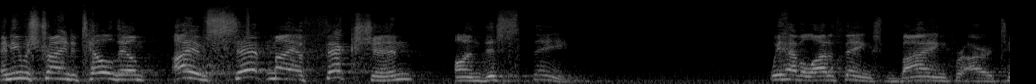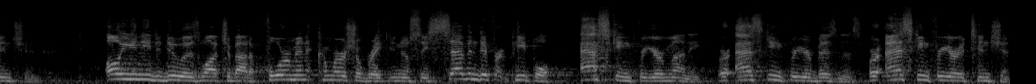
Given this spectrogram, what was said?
And he was trying to tell them, I have set my affection on this thing. We have a lot of things vying for our attention. All you need to do is watch about a four-minute commercial break, and you'll see seven different people asking for your money or asking for your business or asking for your attention.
